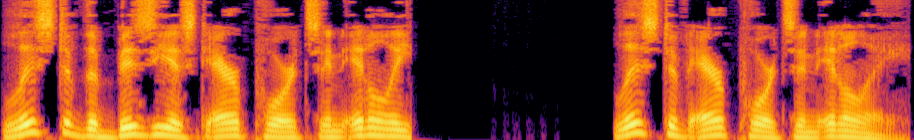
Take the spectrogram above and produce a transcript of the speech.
List of the busiest airports in Italy. List of airports in Italy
